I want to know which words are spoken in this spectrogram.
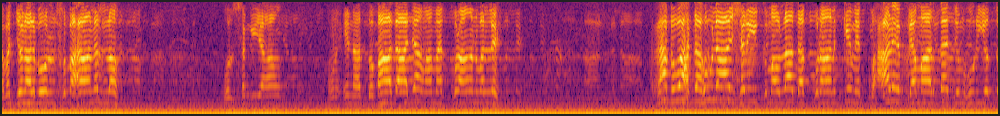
توجہ نال بول سبحان اللہ بول سنگیا ہوں یہاں تو بعد آ جا میں قرآن والے۔ رب لا شریک، مولا دا قرآن کہاڑے پیا مارد جمہوریت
